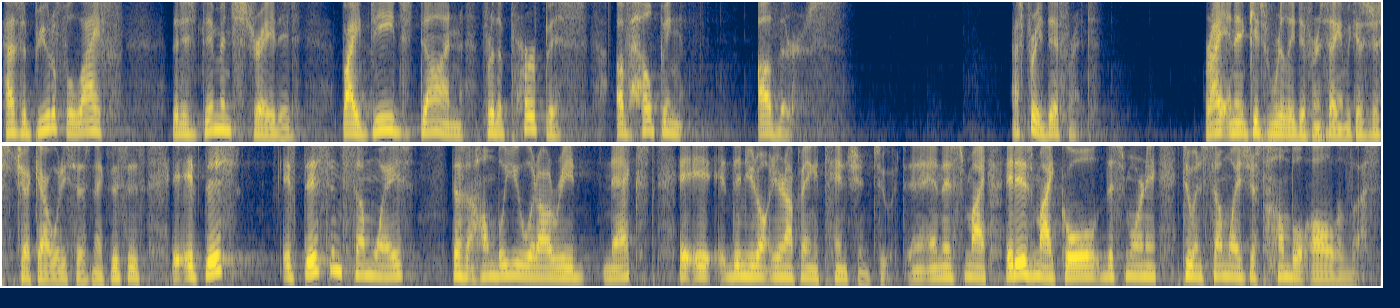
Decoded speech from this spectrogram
has a beautiful life that is demonstrated by deeds done for the purpose of helping others. That's pretty different. Right? And it gets really different in a second because just check out what he says next. This is if this if this in some ways doesn't humble you what I'll read next, it, it, then you don't, you're not paying attention to it. And, and, it's my, it is my goal this morning to, in some ways, just humble all of us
